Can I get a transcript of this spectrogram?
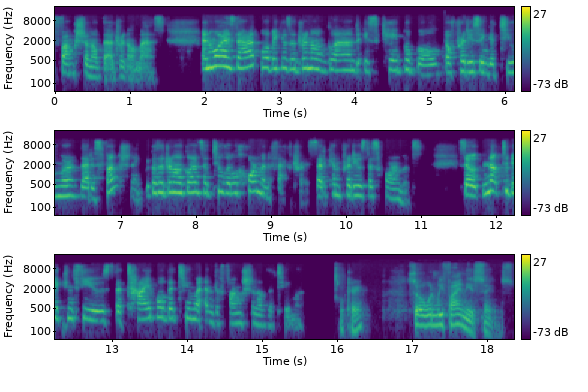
function of the adrenal mass. And why is that? Well, because adrenal gland is capable of producing a tumor that is functioning because adrenal glands are two little hormone factories that can produce these hormones. So not to be confused, the type of the tumor and the function of the tumor. Okay. So when we find these things,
